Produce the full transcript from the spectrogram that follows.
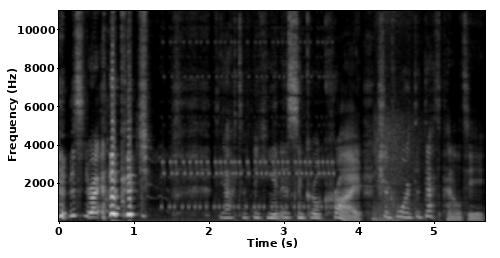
Mr. Wright, how could you? The act of making an innocent girl cry should warrant the death penalty.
